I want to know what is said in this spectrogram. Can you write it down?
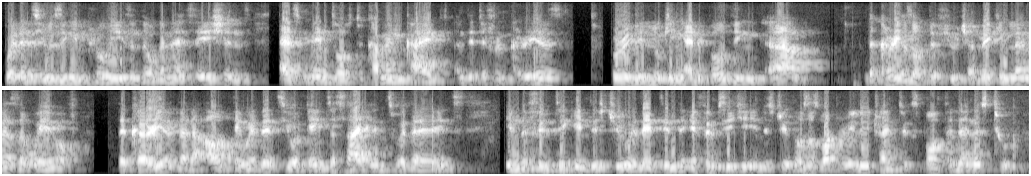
whether it's using employees in the organizations as mentors to come and guide in the different careers. We're really looking at building um, the careers of the future, making learners aware of the careers that are out there, whether it's your data science, whether it's in the fintech industry, whether it's in the FMCG industry. Those is what we're really trying to expose the learners to.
